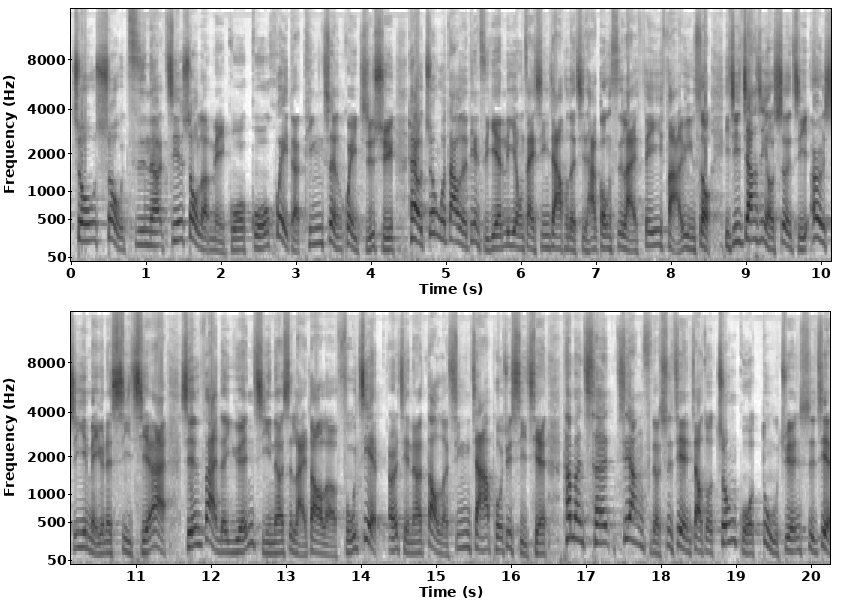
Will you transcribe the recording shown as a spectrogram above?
周受资呢接受了美国国会的听证会质询，还有中国大陆的电子烟利用在新加坡的其他公司来非法运送，以及将近有涉及二十亿美元的洗钱案，嫌犯的原籍呢是来到了福建，而且呢到了新加坡去洗钱。他们称这样子。的事件叫做中国杜鹃事件，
